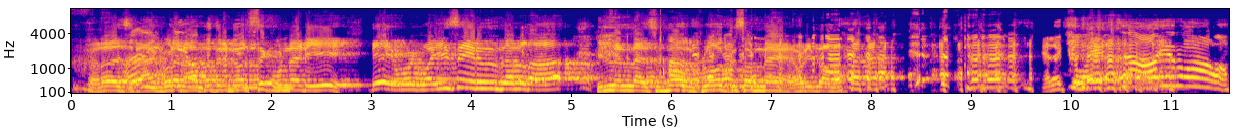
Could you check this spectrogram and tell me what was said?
கூட 42 வருஷத்துக்கு முன்னாடி. டேய் உனக்கு வயசே இருபது தானடா இல்ல இல்ல சும்மா ஒரு ஃப்ளோக்கு சொன்னேன். அப்படின்னா எனக்கு வயசு ஆயிரம்.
